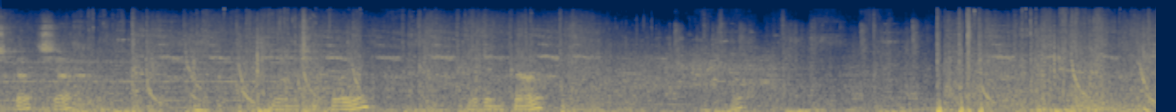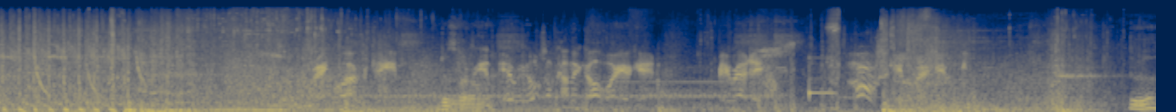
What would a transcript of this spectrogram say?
Chwileczka, ciach. Mamy się tu. Jedynka. Impressive. O.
